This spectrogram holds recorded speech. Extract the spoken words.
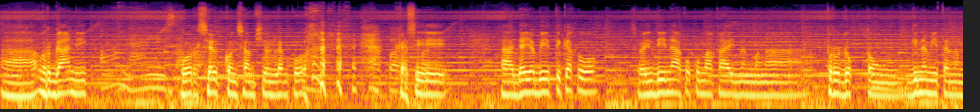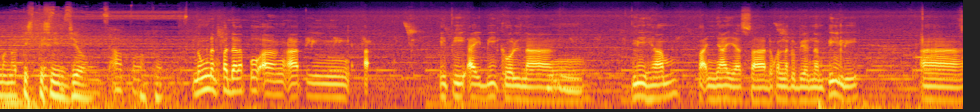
ah, organic. For self-consumption lang po. Kasi ah, diabetic ako, so hindi na ako kumakain ng mga produktong ginamitan ng mga pestisidyo. Opo. Opo. Nung nagpadala po ang ating ah, ATI Bicol ng liham, paanyaya sa lokal na gobyerno ng Pili, ah,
